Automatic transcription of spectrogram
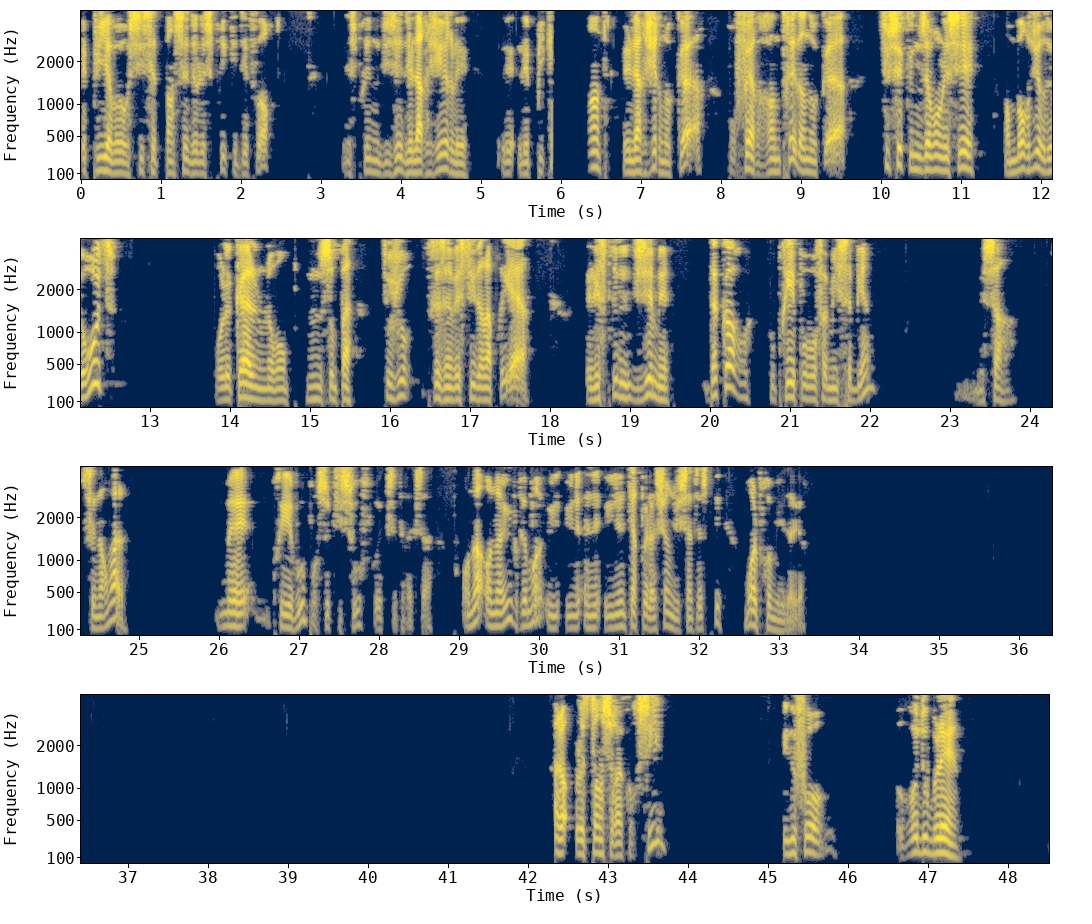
Et puis il y avait aussi cette pensée de l'esprit qui était forte. L'esprit nous disait d'élargir les, les, les élargir nos cœurs pour faire rentrer dans nos cœurs tout ce que nous avons laissé en bordure de route, pour lequel nous, nous ne sommes pas toujours très investis dans la prière. Et l'Esprit nous disait, mais d'accord, vous priez pour vos familles, c'est bien, mais ça, c'est normal. Mais priez-vous pour ceux qui souffrent, etc. etc. On, a, eu vraiment une, une interpellation du Saint-Esprit, moi le premier d'ailleurs. Alors, le temps se raccourcit. Il nous faut redoubler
